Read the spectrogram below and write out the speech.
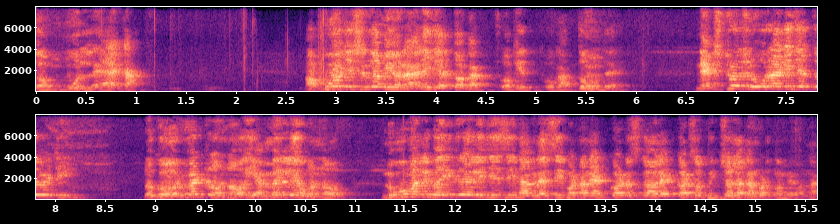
దమ్ము లేక అపోజిషన్గా మేము ర్యాలీ చేస్తే ఒక ఒక అర్థం ఉంది. నెక్స్ట్ రోజు నువ్వు ర్యాలీ చేస్తావు ఏంటి? నువ్వు గవర్నమెంట్లో ఉన్నావు ఎమ్మెల్యే ఉన్నావు నువ్వు మళ్ళీ బైక్ ర్యాలీ చేసి నాకు నర్సీపట్నం హెడ్ క్వార్టర్స్ కావాలి హెడ్ క్వార్టర్స్ పిక్చర్లో కనబడుతున్నాం మేమన్నా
